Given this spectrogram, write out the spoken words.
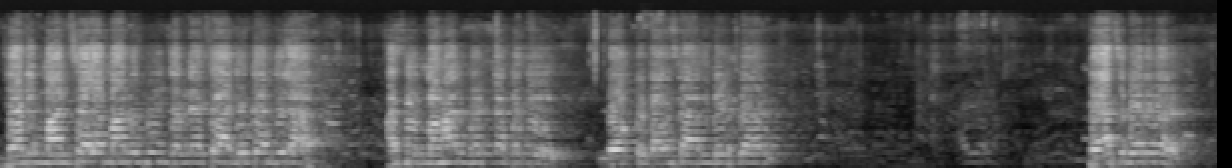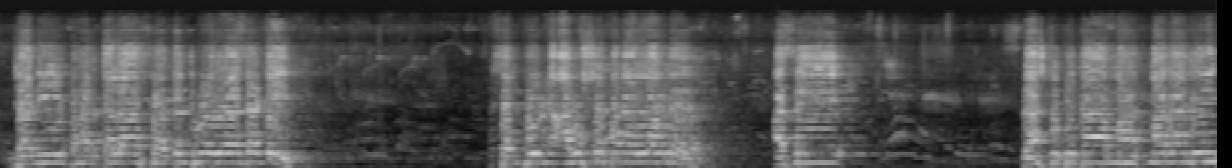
ज्यांनी माणसाला माणूस म्हणून जगण्याचा अधिकार दिला असे महान घटनापती डॉक्टर बाबासाहेब आंबेडकर. त्याचबरोबर ज्यांनी भारताला स्वातंत्र्य मिळवण्यासाठी संपूर्ण आयुष्यपणाला लावलं असे राष्ट्रपिता महात्मा गांधी.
